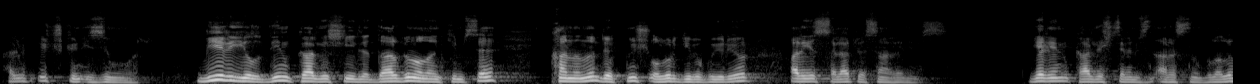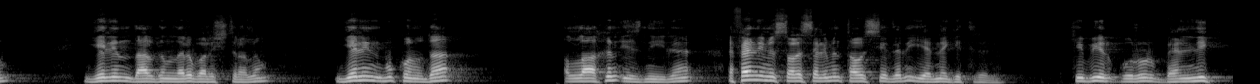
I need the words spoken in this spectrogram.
halbuki üç gün izin var. Bir yıl din kardeşiyle dargın olan kimse kanını dökmüş olur gibi buyuruyor Aleyhisselatü Vesselam Efendimiz. Gelin kardeşlerimizin arasını bulalım. Gelin dargınları barıştıralım. Gelin bu konuda Allah'ın izniyle Efendimiz sallallahu aleyhi ve sellemin tavsiyelerini yerine getirelim. Kibir, gurur, benlik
